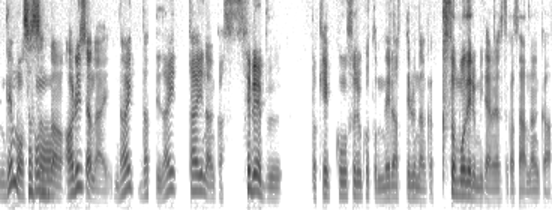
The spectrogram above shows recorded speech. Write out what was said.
でもそうそんなんあれじゃない？だいだって大体なんかセレブと結婚することを狙ってるなんかクソモデルみたいなやつとかさなんか。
